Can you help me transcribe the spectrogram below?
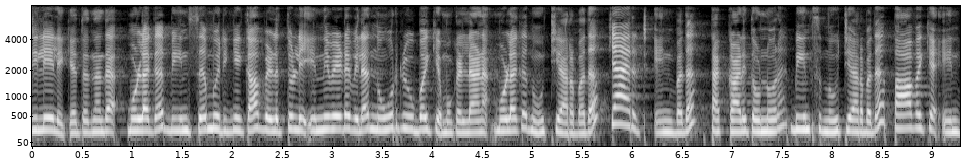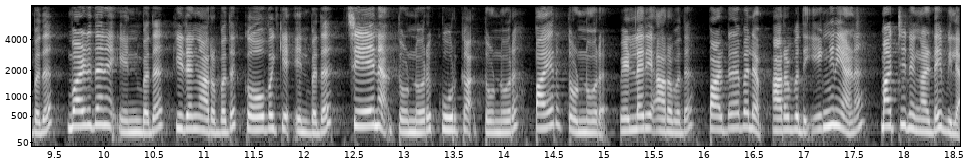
ജില്ലയിലേക്ക് എത്തുന്നത്. മുളക് ബീൻസ് മുരിങ്ങയ്ക്ക വെളുത്തുള്ളി എന്നിവയുടെ വില നൂറ് രൂപയ്ക്ക് മുകളിലാണ്. മുളക് നൂറ്റി അറുപത് ക്യാരറ്റ് എൺപത് തക്കാളി തൊണ്ണൂറ് ബീൻസ് നൂറ്റി അറുപത് പാവയ്ക്ക എൺപത് വഴുതന എൺപത് കിഴങ്ങ് അറുപത് കോവയ്ക്ക എൺപത് ചേന തൊണ്ണൂറ് കൂർക്ക തൊണ്ണൂറ് പയർ തൊണ്ണൂറ് വെള്ളരി അറുപത് പടവലം അറുപത് എങ്ങനെയാണ് മറ്റിനങ്ങളുടെ വില?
